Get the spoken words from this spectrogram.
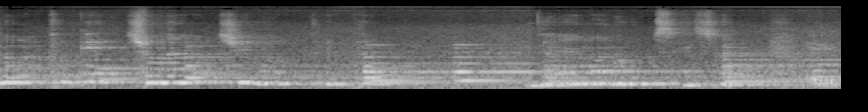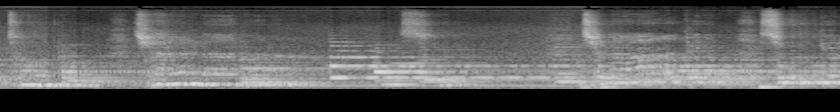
널 품게 전하지 못했던 내 먼 세상 이토록 찬란한 모습 작은 숨결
